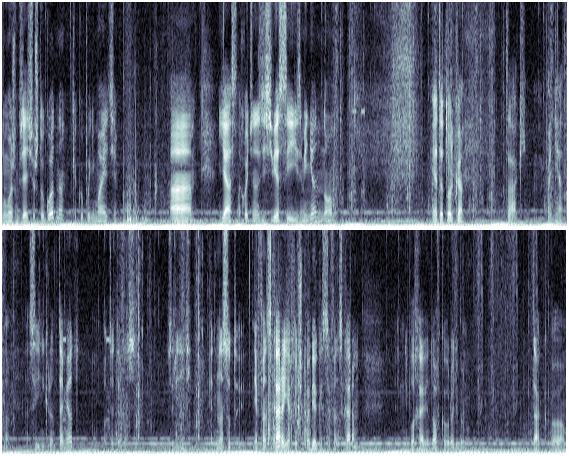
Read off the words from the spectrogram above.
мы можем взять все, что угодно, как вы понимаете. А, ясно. Хоть у нас здесь вес и изменен, но... Это только... Так, понятно. Соединить гранатомет. Вот это у нас... Зарядить. Это у нас вот Scar. Я хочу побегать с FN Scar'ом неплохая винтовка вроде бы. Так, эм,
